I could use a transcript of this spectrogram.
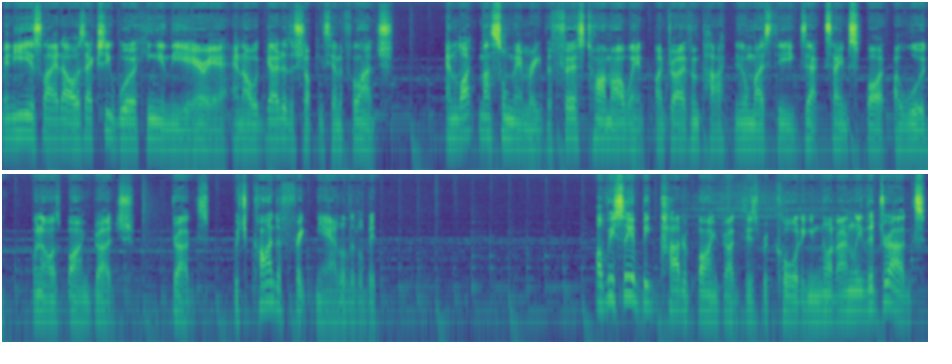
Many years later, I was actually working in the area and I would go to the shopping centre for lunch. And like muscle memory, the first time I went, I drove and parked in almost the exact same spot I would when I was buying drugs, drugs, which kind of freaked me out a little bit. Obviously, a big part of buying drugs is recording not only the drugs,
